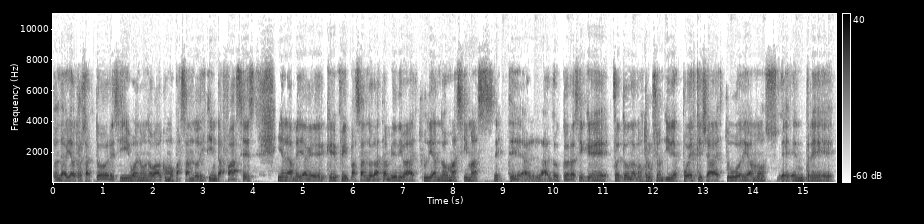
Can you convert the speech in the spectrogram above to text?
donde había otros actores y bueno, uno va como pasando distintas fases y en la medida que, fui pasándolas también iba estudiando más y más este, al, doctor, así que fue toda una construcción. Y después que ya estuvo, digamos, eh, entre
